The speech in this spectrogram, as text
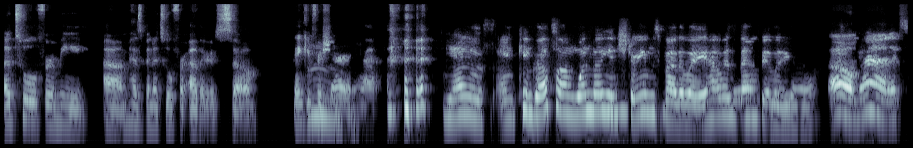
a tool for me um, has been a tool for others. So Thank you for mm. sharing that. yes, and congrats on 1 million streams by the way. How is that feeling? Oh man, it's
